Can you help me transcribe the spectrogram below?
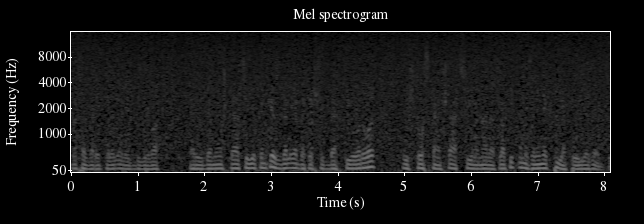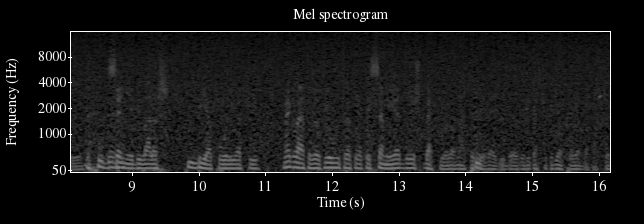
Lefeverétől egy elég durva erődemonstráció. Egyébként kezd el érdekesség Bettiolról, ő is toszkán srác Siena mellett lakik, nem ez a lényeg, Piapoli az edzője. Szennyé Duválos Hm. Piapoli, aki megváltozott, jó útra tért és személyedző, és Bettiollal már több Hm. éve együtt dolgozik, ez csak egy apró érdekesség.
